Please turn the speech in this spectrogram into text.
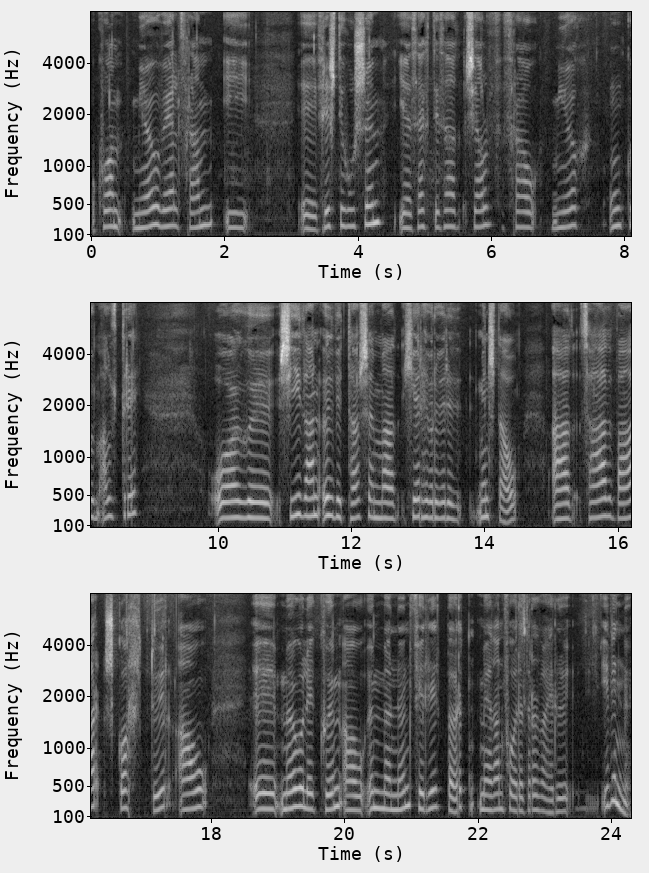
og kom mjög vel fram í e, fristihúsum. Ég þekkti það sjálf frá mjög ungum aldri og e, síðan auðvita sem að hér hefur verið minnst á að það var skortur á möguleikum á ummönnun fyrir börn meðan foreldrar væru í vinnu.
